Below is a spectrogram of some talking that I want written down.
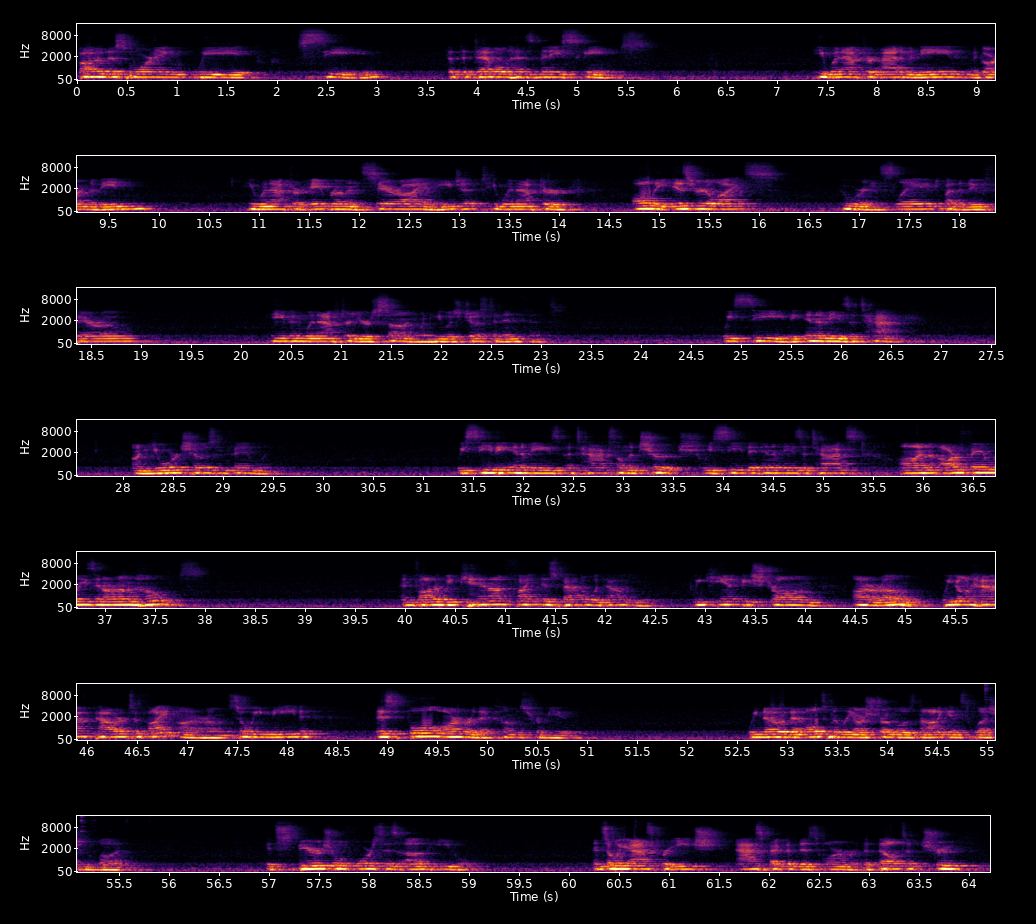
Father, this morning we see that the devil has many schemes. He went after Adam and Eve in the Garden of Eden. He went after Abram and Sarai in Egypt. He went after all the Israelites who were enslaved by the new Pharaoh. He even went after your son when he was just an infant. We see the enemy's attack on your chosen family. We see the enemy's attacks on the church. We see the enemy's attacks on our families in our own homes. And Father, we cannot fight this battle without you. We can't be strong on our own. We don't have power to fight on our own. So we need this full armor that comes from you. We know that ultimately our struggle is not against flesh and blood, it's spiritual forces of evil. And so we ask for each aspect of this armor the belt of truth,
